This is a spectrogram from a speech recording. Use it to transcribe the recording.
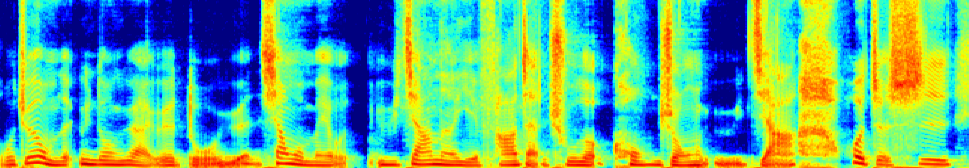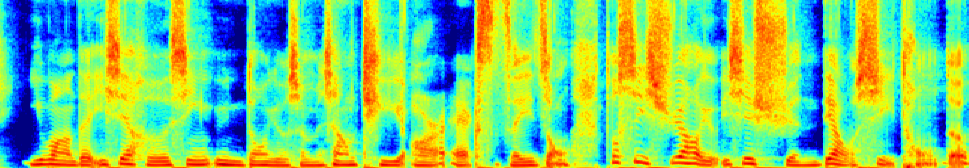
我觉得我们的运动越来越多元，像我们有瑜伽呢，也发展出了空中瑜伽，或者是以往的一些核心运动，有什么像 T R X 这一种，都是需要有一些悬吊系统的。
